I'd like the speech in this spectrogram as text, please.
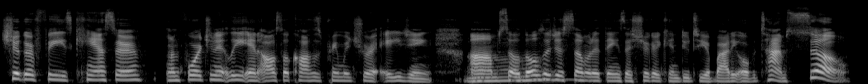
Sugar feeds cancer. Unfortunately, and also causes premature aging. Um, so those are just some of the things that sugar can do to your body over time. So,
